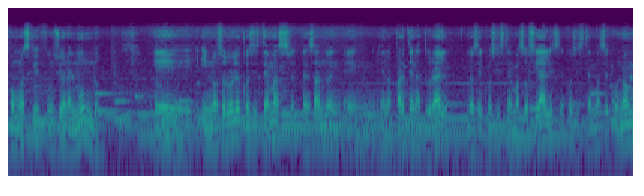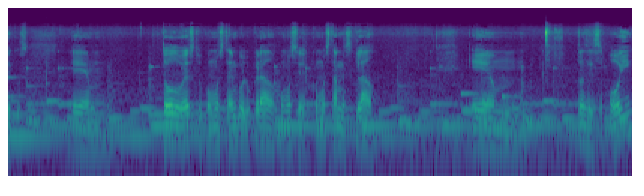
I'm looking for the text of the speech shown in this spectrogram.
cómo es que funciona el mundo. Eh, y no solo los ecosistemas pensando en, en, la parte natural, los ecosistemas sociales, ecosistemas económicos. Eh, todo esto, cómo está involucrado, cómo, se, cómo está mezclado. Em, entonces, hoy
